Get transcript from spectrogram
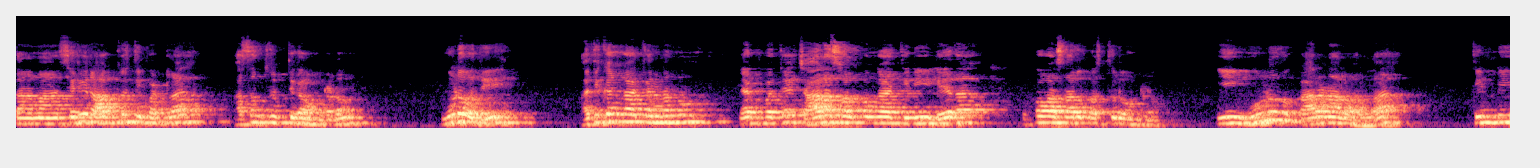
తమ శరీర ఆకృతి పట్ల అసంతృప్తిగా ఉండడం. మూడవది అధికంగా తినడము లేకపోతే చాలా స్వల్పంగా తిని లేదా ఉపవాసాలు పస్తులు ఉండడం. ఈ మూడు కారణాల వల్ల తిండి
